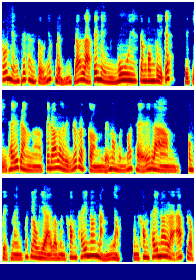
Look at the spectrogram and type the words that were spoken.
số những cái thành tựu nhất định. Đó là cái niềm vui trong công việc ấy thì chị thấy rằng à, cái đó là điều rất là cần để mà mình có thể làm công việc này một cách lâu dài và mình không thấy nó nặng nhọc, mình không thấy nó là áp lực,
